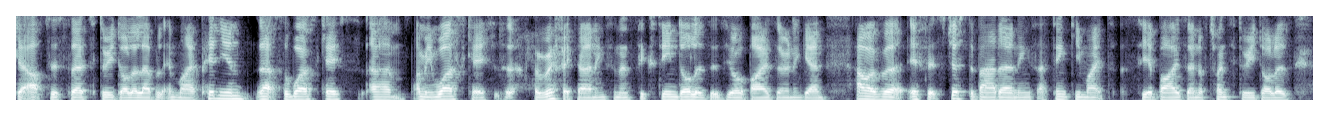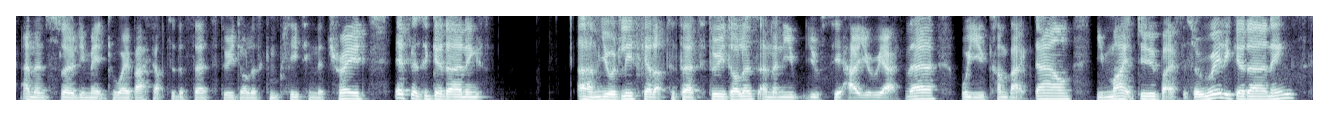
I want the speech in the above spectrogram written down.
get up to this $33 level, in my opinion. That's the worst case. Um, I mean, worst case it's a horrific earnings, and then $16 is your buy zone again. However, if it's just a bad earnings, I think you might see a buy zone of $23 and then slowly make your way back up to the $33, completing the trade. If it's a good earnings, um, you at least get up to $33 and then you, you'll see how you react there. Will you come back down? You might do, but if it's a really good earnings,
